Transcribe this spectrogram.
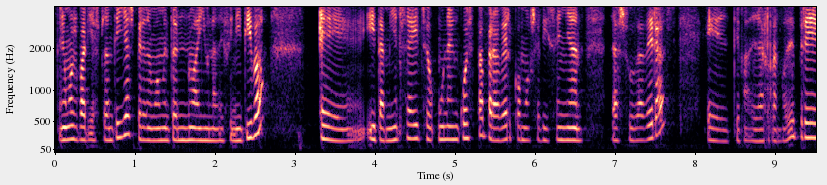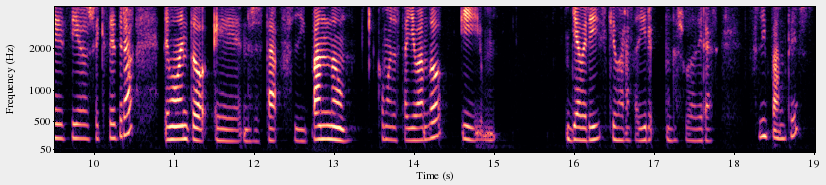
tenemos varias plantillas, pero de momento no hay una definitiva. Eh, y también se ha hecho una encuesta para ver cómo se diseñan las sudaderas, el tema del rango de precios, etcétera. De momento eh, nos está flipando cómo lo está llevando y ya veréis que van a salir unas sudaderas flipantes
